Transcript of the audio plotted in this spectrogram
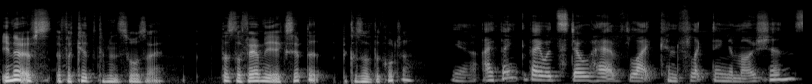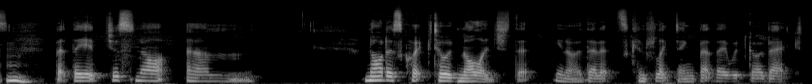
You know, if if a kid commits suicide, does the family accept it because of the culture? Yeah, I think they would still have like conflicting emotions, Mm. but they're just not um, not as quick to acknowledge that you know that it's conflicting. But they would go back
